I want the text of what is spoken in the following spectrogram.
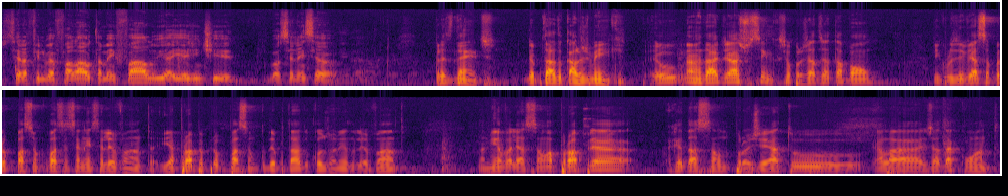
Serafino vai falar, eu também falo, e aí a gente. Vossa Excelência. Presidente, deputado Carlos Mink, eu, na verdade, acho sim que o seu projeto já está bom. Inclusive, essa preocupação que Vossa Excelência levanta e a própria preocupação que o deputado Cosolino levanta, na minha avaliação, a própria redação do projeto ela já dá conta.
